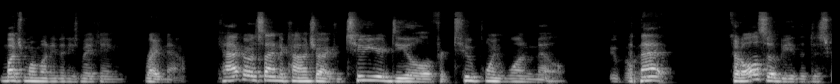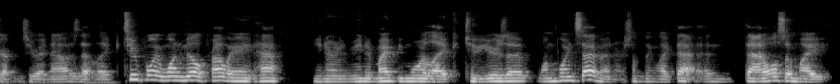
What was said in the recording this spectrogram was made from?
much more money than he's making right now. Kakko signed a contract, a two-year deal for 2.1 mil. And that could also be the discrepancy right now is that like 2.1 mil probably ain't happening. You know what I mean? It might be more like two years at 1.7 or something like that. And that also might,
